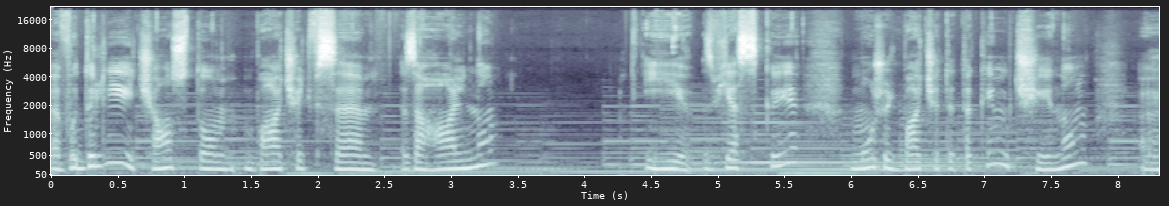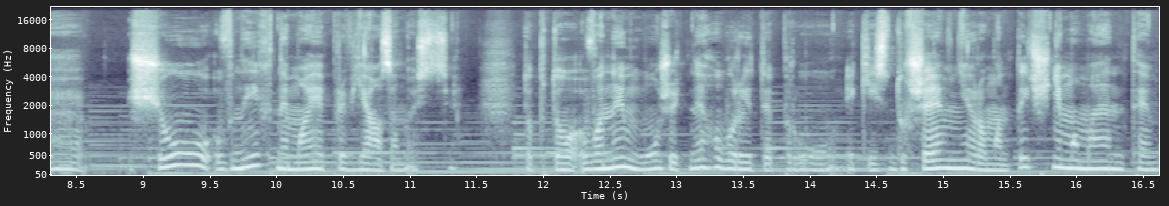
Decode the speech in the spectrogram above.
Е, водолії часто бачать все загально. І зв'язки можуть бачити таким чином, е, що в них немає прив'язаності. Тобто вони можуть не говорити про якісь душевні, романтичні моменти,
